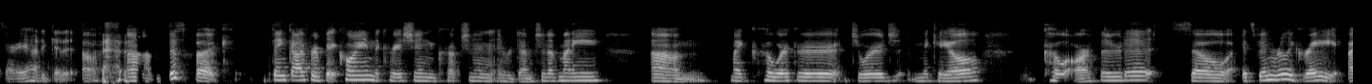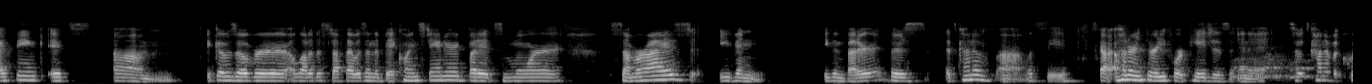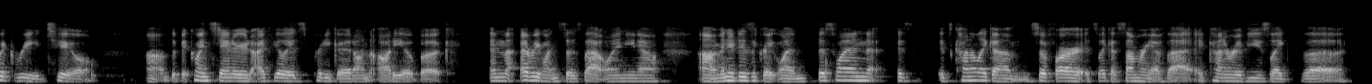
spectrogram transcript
Sorry, I had to get it off. um, this book, Thank God for Bitcoin: The Creation, Corruption, and Redemption of Money. Um, my coworker George Mekhail co-authored it, so it's been really great. I think it's um, it goes over a lot of the stuff that was in the Bitcoin standard, but it's more summarized, even even better. There's it's kind of uh, let's see, it's got 134 pages in it, so it's kind of a quick read too. Um, the Bitcoin standard I feel is pretty good on audiobook, and the, everyone says that one, you know, um, and it is a great one. This one is it's kind of like um so far it's like a summary of that. It kind of reviews like the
